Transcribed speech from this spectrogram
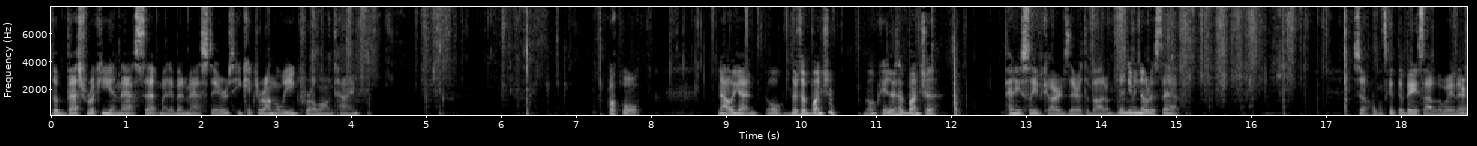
the best rookie in that set might have been Matt Stairs. He kicked around the league for a long time. Oh, now we got, oh, there's a bunch of, okay, there's a bunch of penny sleeve cards there at the bottom. Didn't even notice that. So let's get the base out of the way there.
